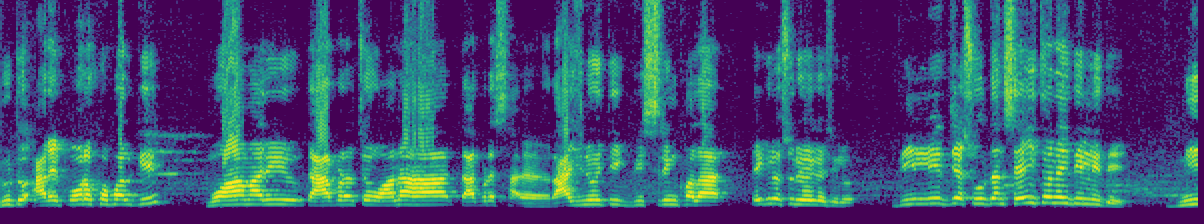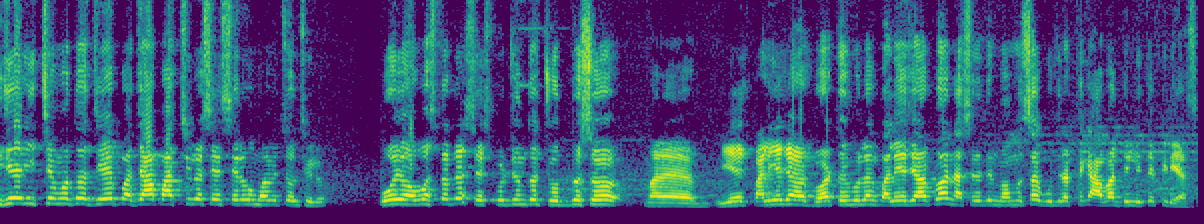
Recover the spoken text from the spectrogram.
দুটো, আর এর পরোক্ষ ফল কি? মহামারী, তারপরে হচ্ছে অনাহার, তারপরে রাজনৈতিক বিশৃঙ্খলা, এগুলো শুরু হয়ে গেছিল। দিল্লির যে সুলতান, সেই তো নেই দিল্লিতে। নিজের ইচ্ছে মতো যে যা পাচ্ছিল সে সেরকম ভাবে চলছিল। ওই অবস্থাতে শেষ পর্যন্ত চোদ্দশো মানে ইয়ে পালিয়ে যাওয়ার পর তৈমুল্লাং পালিয়ে যাওয়ার পর নাসিরুদ্দিন মোহাম্মদ শাহ গুজরাট থেকে আবার দিল্লিতে ফিরে আসে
